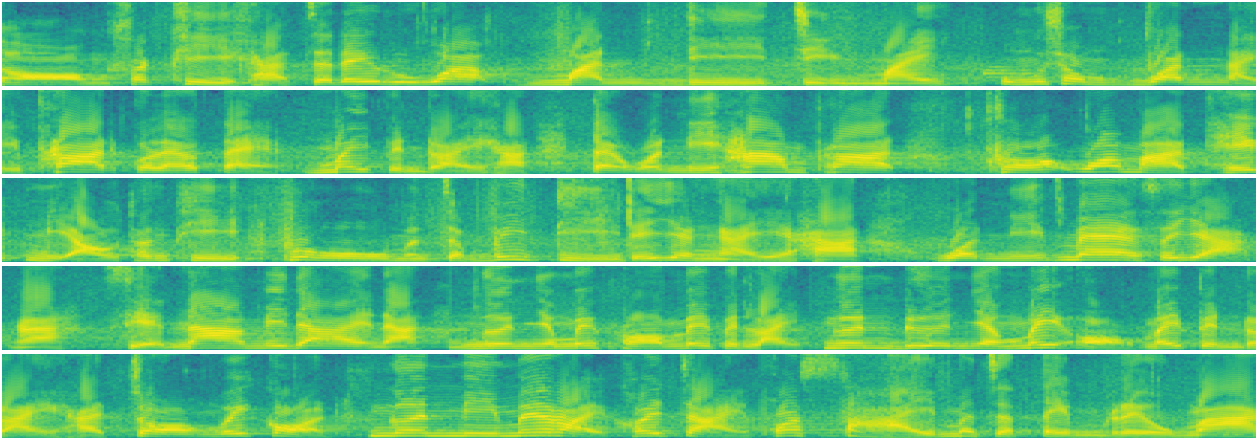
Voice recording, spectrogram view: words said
ลองสักทีค่ะ จะได้รู้ว่ามันดีจริงไหมคุณผู้ชมวันไหนพลาดก็แล้วแต่ไม่เป็นไรค่ะ แต่วันนี้ห้ามพลาด เพราะว่ามาเทคมีเอาทั้งทีโปรมันจะไม่ดีได้ยังไงอะคะวันนี้แม่ซะอยากนะ เสียหน้าไม่ได้นะ เงินยังไม่พร้อมไม่เป็นไร เงินเดือนยังไม่ออกไม่เป็นไรค่ะ จองไว้ก่อน เงินมีไม่ไหร่ค่อยจ่าย เพราะสายมันจะเต็มเร็วมาก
